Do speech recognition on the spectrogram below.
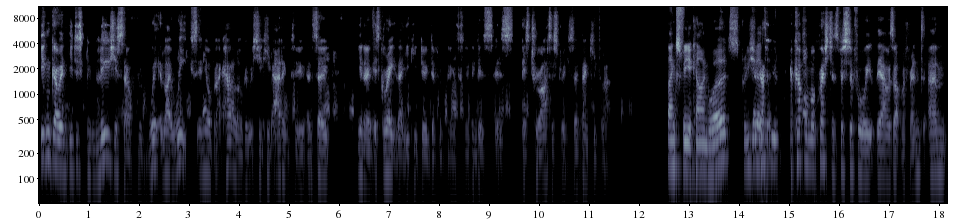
You can go and you just lose yourself for like weeks in your back catalogue, which you keep adding to, and so you know it's great that you keep doing different things. I think it's it's it's true artistry. So thank you for that. Thanks for your kind words. Appreciate Yeah, it. A couple more questions, just before we, the hour's up, my friend. Um,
